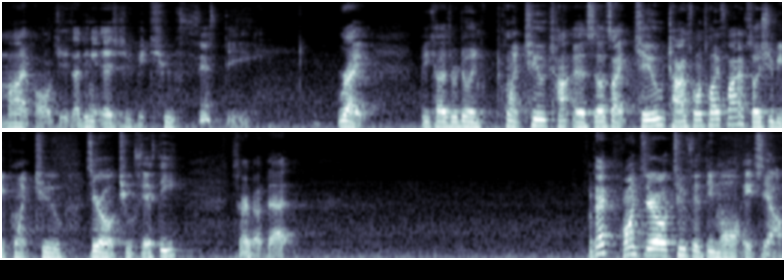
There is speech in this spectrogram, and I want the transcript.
My apologies. I think it should be 250. Right. Because we're doing 0.2 times, uh, so it's like 2 times 125, so it should be 0.20250. Sorry about that. Okay, 0.0250 mole HCl.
